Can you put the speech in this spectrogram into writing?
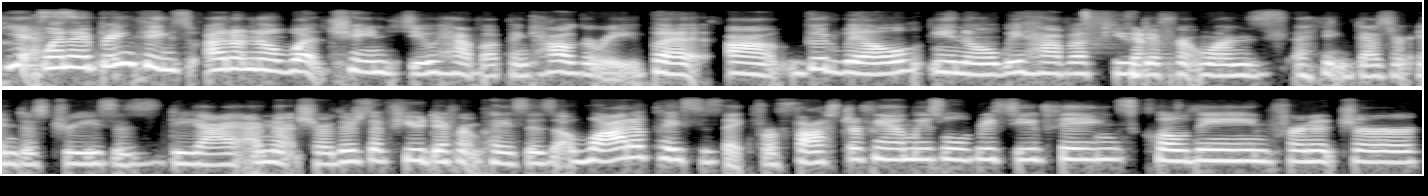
Yes. When I bring things, I don't know what chains you have up in Calgary, but um, Goodwill, you know, we have a few yep. different ones. I think Deseret Industries is DI. I'm not sure. There's a few different places. A lot of places, like for foster families, will receive things, clothing, furniture,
